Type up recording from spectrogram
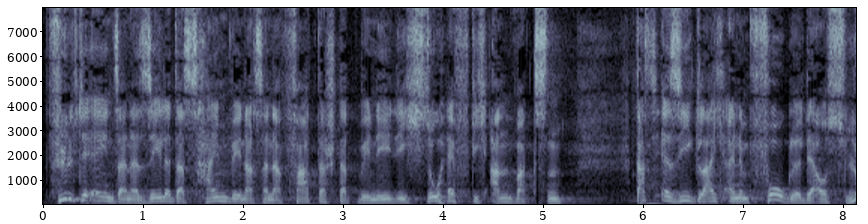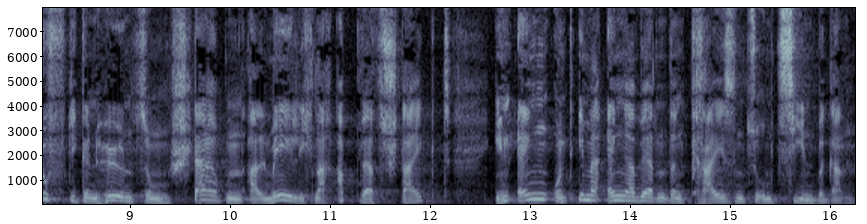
fühlte er in seiner Seele das Heimweh nach seiner Vaterstadt Venedig so heftig anwachsen, dass er sie gleich einem Vogel, der aus luftigen Höhen zum Sterben allmählich nach abwärts steigt, in eng und immer enger werdenden Kreisen zu umziehen begann.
